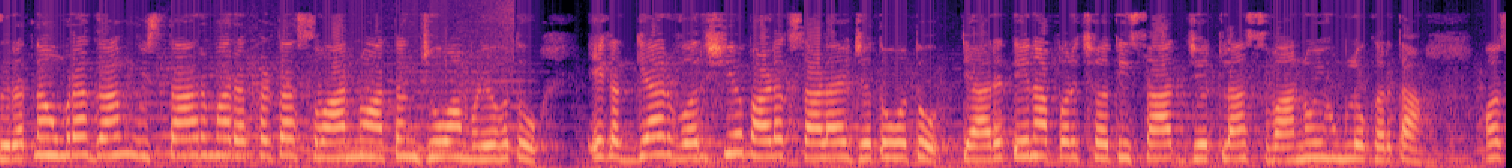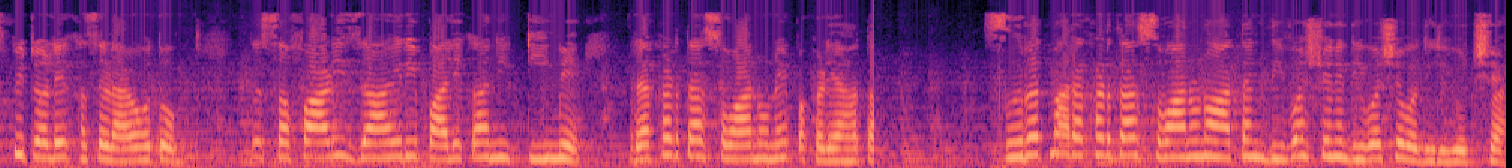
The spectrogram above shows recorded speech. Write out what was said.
સુરતના ઉમરા ગામ વિસ્તારમાં રખડતા શ્વાનનો આતંક જોવા મળ્યો હતો. એક અગિયાર વર્ષીય બાળક શાળાએ જતો હતો. ત્યારે તેના પર છ થી સાત જેટલા શ્વાનોએ હુમલો કરતા હોસ્પિટલે ખસેડાયો હતો. તો સફાળી જાહેરી પાલિકાની ટીમે રખડતા શ્વાનોને પકડ્યા હતા. સુરતમાં રખડતા શ્વાનોનો આતંક દિવસે ને દિવસે વધી રહ્યો છે.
